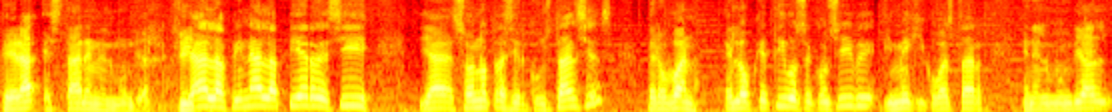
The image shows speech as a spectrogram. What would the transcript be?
Que era estar en el Mundial. Sí. Ya la final la pierde, sí. Ya son otras circunstancias, pero bueno, el objetivo se concibe y México va a estar en el Mundial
